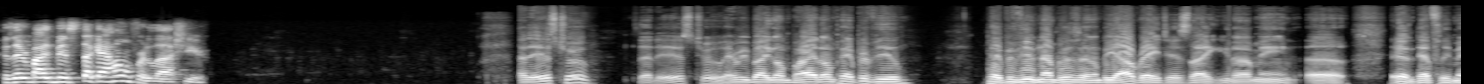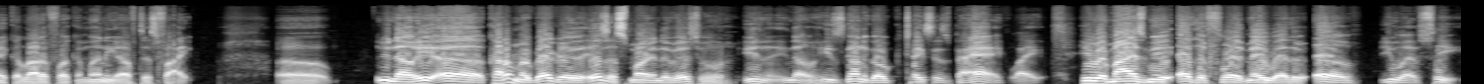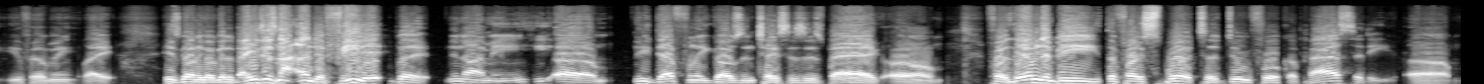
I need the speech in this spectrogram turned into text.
because everybody's been stuck at home for the last year. That is true. That is true. Everybody gonna buy it on pay per view. Pay per view numbers are gonna be outrageous. Like you know what I mean. Uh, they'll definitely make a lot of fucking money off this fight. Uh, you know he uh Conor McGregor is a smart individual. You, you know he's gonna go takes his bag. Like he reminds me of the Floyd Mayweather of UFC. You feel me? Like he's to go get it back. He's just not undefeated, but you know what I mean. He um he definitely goes and chases his bag. Um, for them to be the first sport to do full capacity, um,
